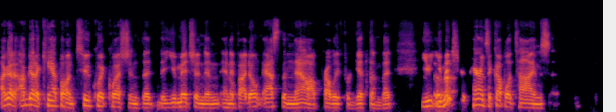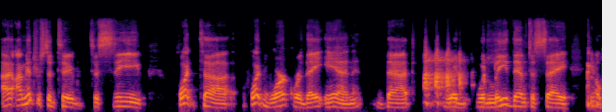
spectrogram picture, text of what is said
I got I've got to camp on two quick questions that, that you mentioned, and, and if I don't ask them now, I'll probably forget them. But you, you mentioned your parents a couple of times. I, I'm interested to to see what uh, what work were they in that would would lead them to say you know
